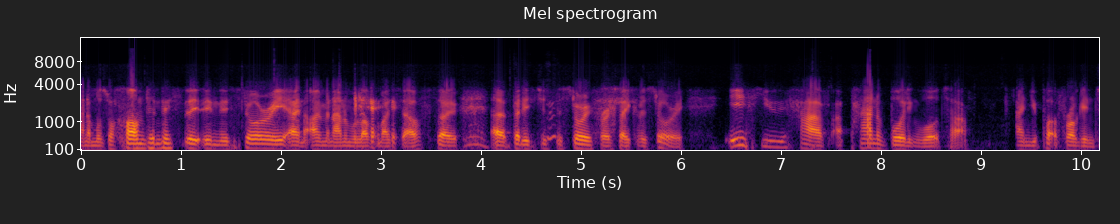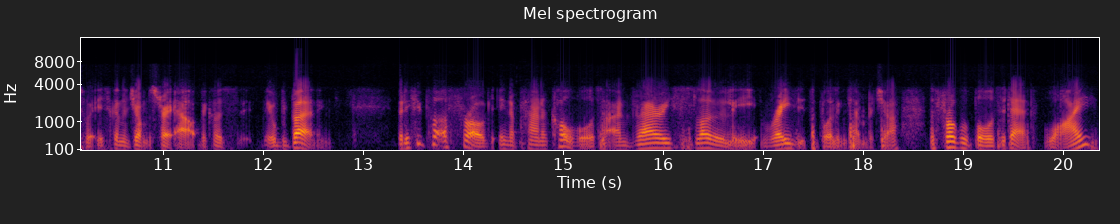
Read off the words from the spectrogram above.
animals were harmed in this in this story, and I'm an animal lover myself. So, uh, but it's just a story for the sake of a story. If you have a pan of boiling water and you put a frog into it, it's going to jump straight out because it will be burning. But if you put a frog in a pan of cold water and very slowly raise it to boiling temperature, the frog will boil to death. Why?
